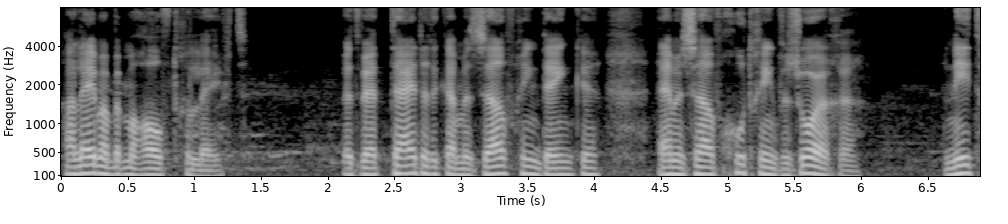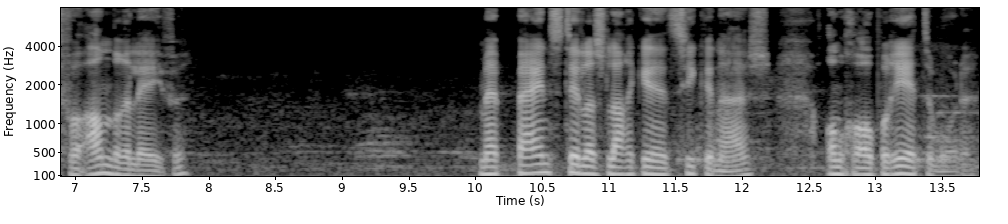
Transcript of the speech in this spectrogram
alleen maar met mijn hoofd geleefd. Het werd tijd dat ik aan mezelf ging denken en mezelf goed ging verzorgen. Niet voor anderen leven. Met pijnstillers lag ik in het ziekenhuis om geopereerd te worden.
